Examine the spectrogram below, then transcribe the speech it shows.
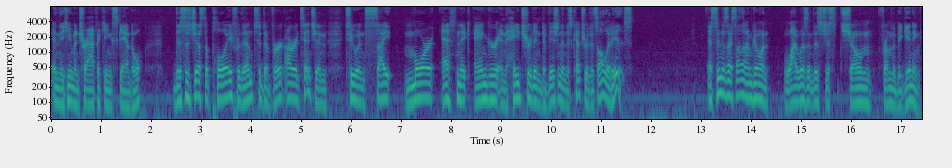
in the human trafficking scandal. This is just a ploy for them to divert our attention to incite more ethnic anger and hatred and division in this country. That's all it is. As soon as I saw that, I'm going, why wasn't this just shown from the beginning?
